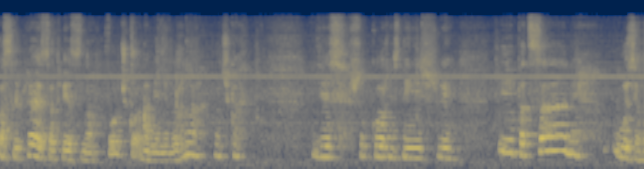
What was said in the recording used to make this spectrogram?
ослепляю, соответственно, почку, она мне не нужна, почка здесь, чтобы корни с ней не шли. И под сами узел,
